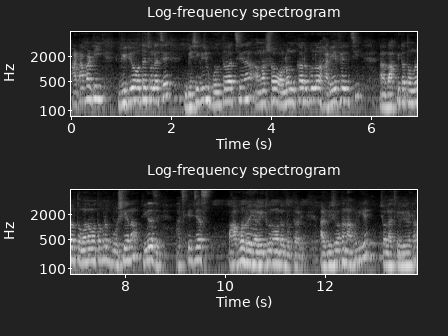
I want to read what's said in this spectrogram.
ফাটাফাটি ভিডিও হতে চলেছে। বেশি কিছু বলতে পারছি না। আমার সব অলঙ্কারগুলো হারিয়ে ফেলছি। বাকিটা তোমরা তোমাদের মতো করে বসিয়ে নাও, ঠিক আছে? আজকে জাস্ট পাগল হয়ে যাবে, এইটুকু তোমাদের বলতে পারি। আর বেশি কথা না বাড়িয়ে চলো আজকে ভিডিওটা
